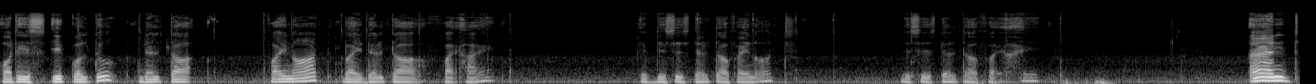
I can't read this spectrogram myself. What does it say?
what is equal to delta phi naught by delta phi i. If this is delta phi naught, this is delta phi i and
